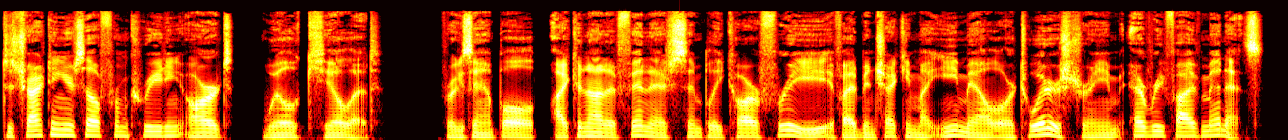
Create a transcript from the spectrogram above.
Distracting yourself from creating art will kill it. For example, I could not have finished Simply Car Free if I'd been checking my email or Twitter stream every five minutes.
